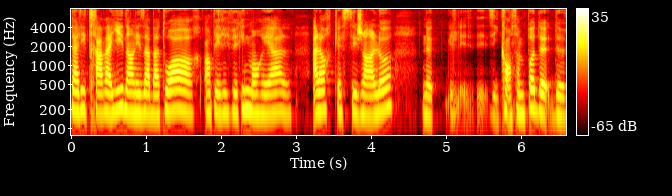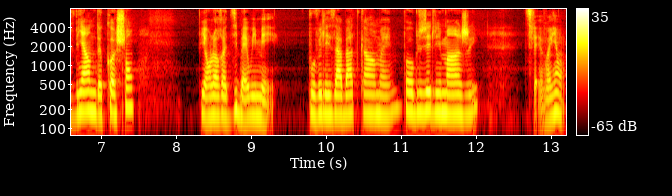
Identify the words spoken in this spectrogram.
d'aller travailler dans les abattoirs en périphérie de Montréal, alors que ces gens-là, ne, ils consomment pas de, de viande de cochon. Puis on leur a dit, ben oui, mais vous pouvez les abattre quand même, pas obligé de les manger. Tu fais, voyons,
